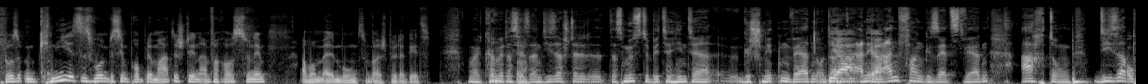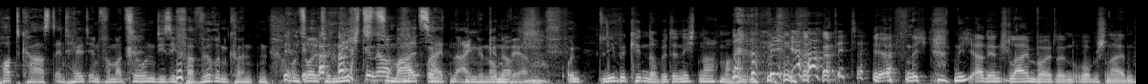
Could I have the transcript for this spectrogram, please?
Stoß, Im Knie ist es wohl ein bisschen problematisch, den einfach rauszunehmen. Aber im Ellenbogen zum Beispiel, da geht's. Moment, können wir das jetzt an dieser Stelle, das müsste bitte hinterher geschnitten werden und Ja, an, an den ja. Anfang gesetzt werden. Achtung, dieser Podcast enthält Informationen, die Sie verwirren könnten und sollte nicht genau. zu Mahlzeiten eingenommen Genau. werden. Und liebe Kinder, bitte nicht nachmachen. Ja, bitte. ja, nicht, nicht an den Schleimbeuteln rumschneiden.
